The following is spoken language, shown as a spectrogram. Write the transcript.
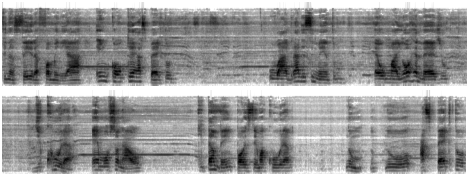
financeira, familiar, em qualquer aspecto, o agradecimento é o maior remédio de cura emocional, que também pode ser uma cura no, no aspecto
